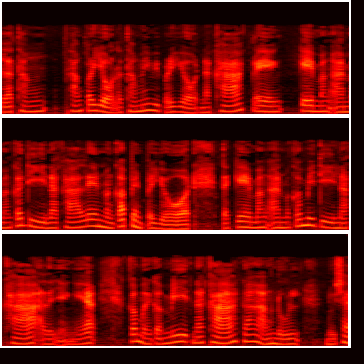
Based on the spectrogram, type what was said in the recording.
และทั้งทั้งประโยชน์และทั้งไม่มีประโยชน์นะคะเกมเกมบางอันมันก็ดีนะคะ เล่นมันก็เป็นประโยชน์ แต่เกมบางอันมันก็ไม่ดีนะคะ อะไรอย่างเงี้ยก็เหมือนกับมีดนะคะ ถ้าหากหนูหนูใช้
